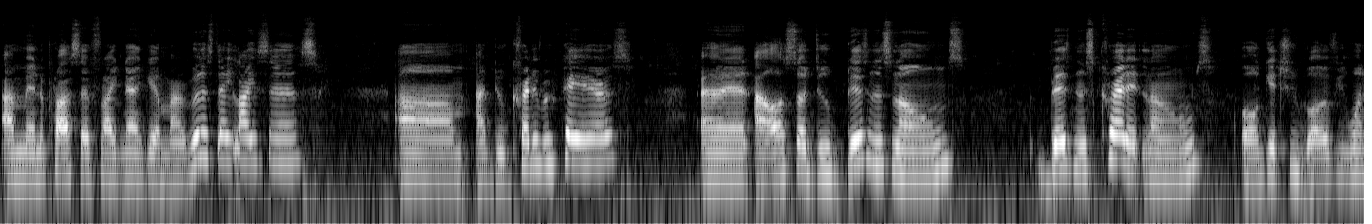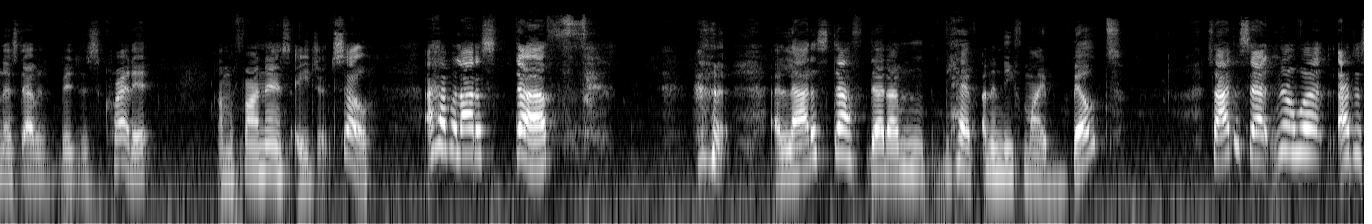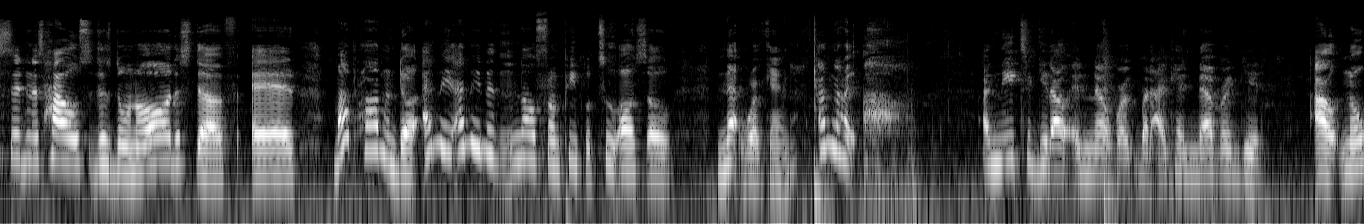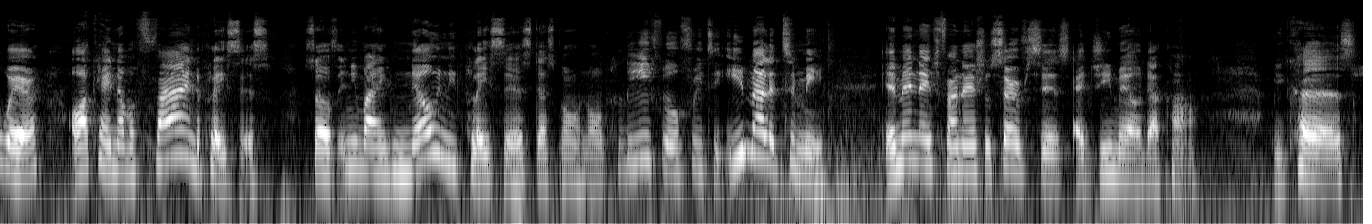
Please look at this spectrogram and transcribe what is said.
I'm in the process right now getting my real estate license. Um, I do credit repairs and I also do business loans, business credit loans, or get you, or if you want to establish business credit, I'm a finance agent. So I have a lot of stuff, a lot of stuff that I'm have underneath my belt. So I just said, you know what? I just sit in this house just doing all the stuff, and my problem though, I need I need to know from people too. Also, networking. I'm like, oh I need to get out and network, but I can never get out nowhere or I can't never find the places. So if anybody know any places that's going on, please feel free to email it to me. MNH Financial Services at gmail.com. Because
